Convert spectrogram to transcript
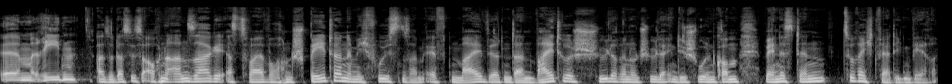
ähm, reden. Also das ist auch eine Ansage. Erst zwei Wochen später, nämlich frühestens am 11. Mai, würden dann weitere Schülerinnen und Schüler in die Schulen kommen, wenn es denn zu rechtfertigen wäre.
